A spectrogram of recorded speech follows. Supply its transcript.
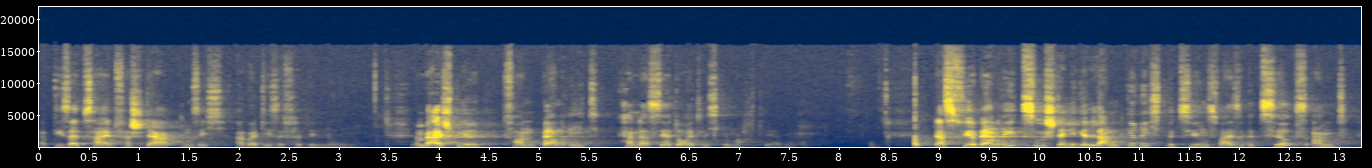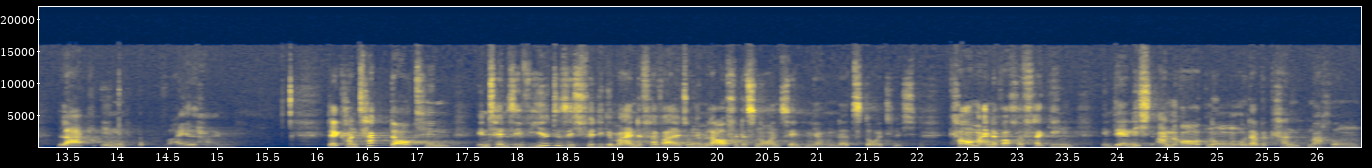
Ab dieser Zeit verstärkten sich aber diese Verbindungen. Im Beispiel von Bernried kann das sehr deutlich gemacht werden. Das für Bernried zuständige Landgericht bzw. Bezirksamt lag in Weilheim. Der Kontakt dorthin intensivierte sich für die Gemeindeverwaltung im Laufe des 19. Jahrhunderts deutlich. Kaum eine Woche verging, in der nicht Anordnungen oder Bekanntmachungen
